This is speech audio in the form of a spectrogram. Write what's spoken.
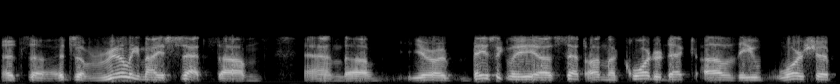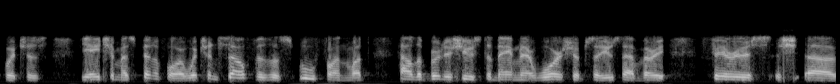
it's a it's a really nice set, um, and uh, you're basically uh, set on the quarter deck of the warship, which is the HMS Pinafore, which itself is a spoof on what how the British used to name their warships. They used to have very furious, uh,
